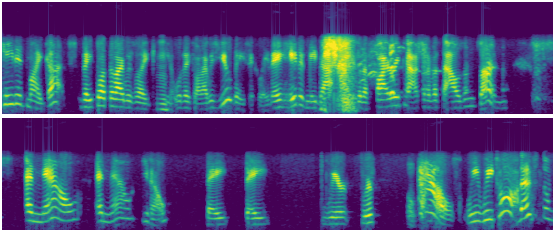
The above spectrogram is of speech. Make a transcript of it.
hated my guts. They thought that I was like, Mm. you know, well, they thought I was you basically. They hated me that much with a fiery passion of a thousand suns. And now, and now, you know, they they we're we're pals. We we talk. that's the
